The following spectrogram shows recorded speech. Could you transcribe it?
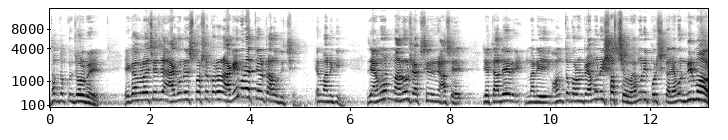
ধপধপ করে জ্বলবে। এখানে রয়েছে যে আগুন স্পর্শ করার আগেই মনে হয় তেলটা আলো দিচ্ছে। এর মানে কি? যে এমন মানুষ এক শ্রেণি আসে যে তাদের মানে অন্তকরণটা এমনই স্বচ্ছ, এমনই পরিষ্কার, এমন নির্মল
